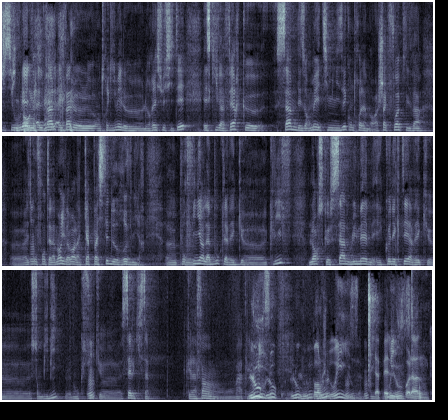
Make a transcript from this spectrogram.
si vous voulez, elle, va, elle va le, entre guillemets le, le, ressusciter, et ce qui va faire que Sam désormais est immunisé contre la mort. À chaque fois qu'il va être confronté à la mort, il va avoir la capacité de revenir. pour mm. finir la boucle avec Cliff, lorsque Sam lui-même est connecté avec euh, son Bibi, euh, donc celui que, celle qui s'appelle qu'à la fin on va appeler Lou, Louise. Lou, Lou, Lou, Lou, Lou Louise. Il appelle Lou, voilà. Donc,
